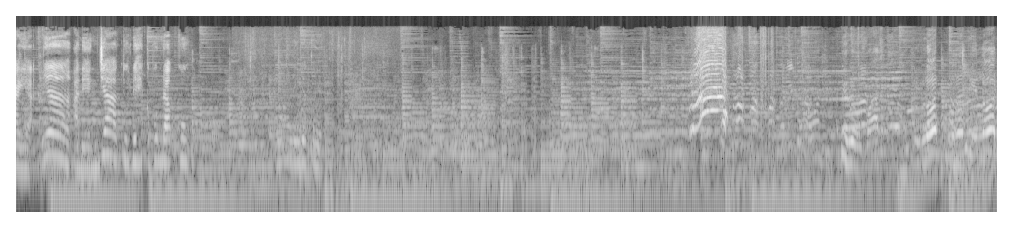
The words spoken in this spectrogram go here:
Kayaknya ada yang jatuh deh ke pundakku. Emang ada yang jatuh ya. Hilut, murun hilut.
